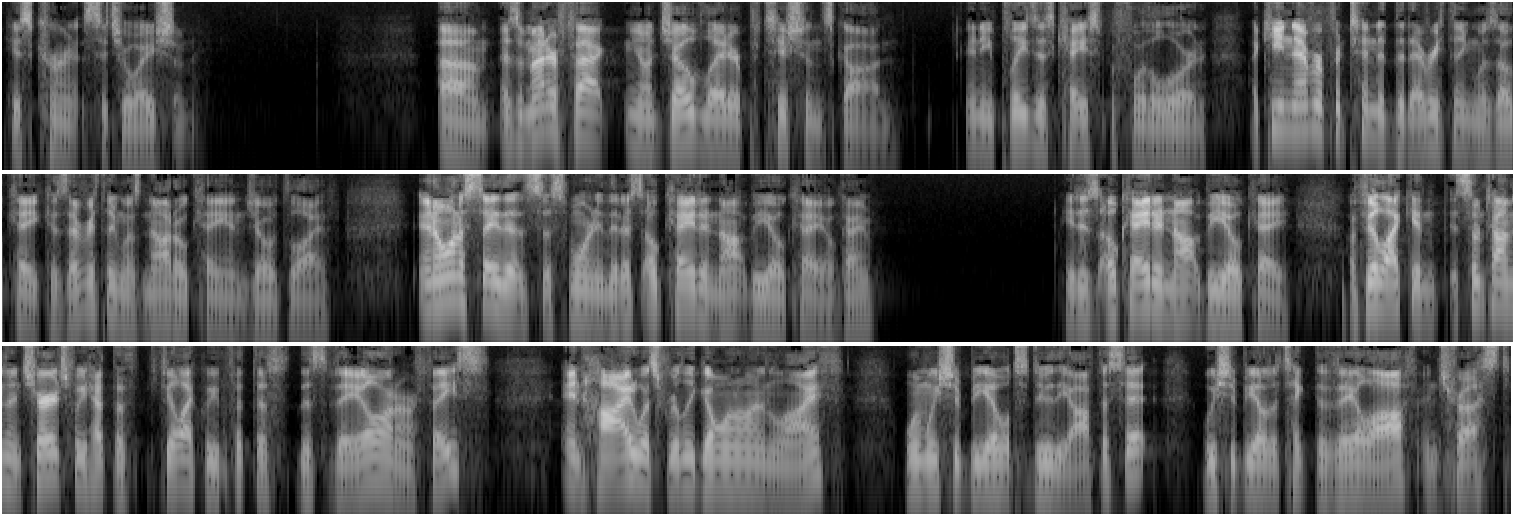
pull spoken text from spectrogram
his current situation. Um, as a matter of fact, you know, Job later petitions God and he pleads his case before the Lord. Like he never pretended that everything was okay because everything was not okay in Job's life. And I want to say this this morning that it's okay to not be okay, okay? It is okay to not be okay. I feel like in, sometimes in church we have to feel like we put this, this veil on our face and hide what's really going on in life when we should be able to do the opposite. We should be able to take the veil off and trust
